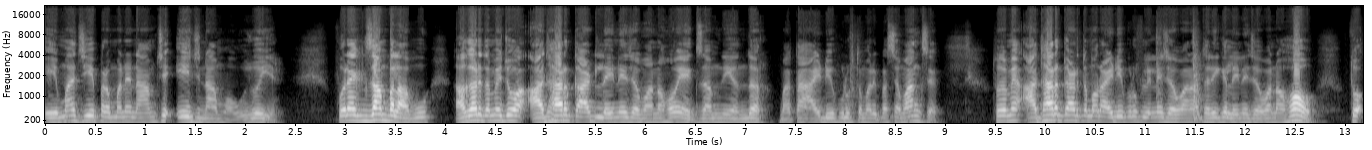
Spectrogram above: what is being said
એમાં જે પ્રમાણે નામ છે એ જ નામ હોવું જોઈએ. ફોર એક્ઝામ્પલ આપું, અગર તમે જો આધાર કાર્ડ લઈને જવાના હોય એક્ઝામની અંદર, માતા આઈડી પ્રૂફ તમારી પાસે માંગશે, તો તમે આધાર કાર્ડ તમારું આઈડી પ્રૂફ લઈને જવાના, તરીકે લઈને જવાના હોવ, તો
